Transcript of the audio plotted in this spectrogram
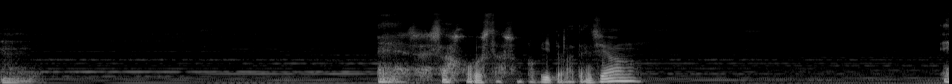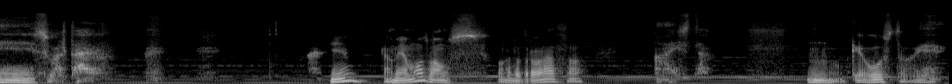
Mm. Eso es, ajustas un poquito la tensión. Y suelta. Bien, cambiamos, vamos con el otro brazo. Ahí está. Mm, qué gusto, qué,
